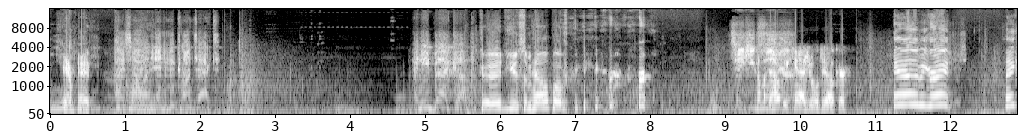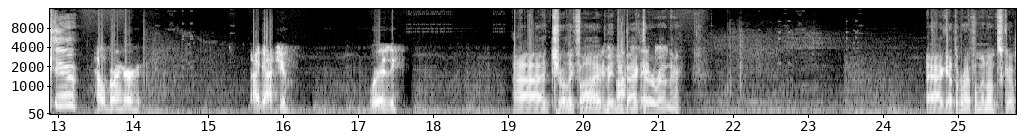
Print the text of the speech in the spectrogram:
New Damn it. target Eyes on acquired. enemy contact. I need backup. Could use some help over here. Taking Coming to help you, casual Joker. yeah, that'd be great. Thank you. Hellbringer. I got you. Where is he? Uh, Charlie 5, Focus maybe box back there around there. Uh, I got the rifleman on scope.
